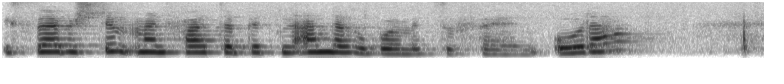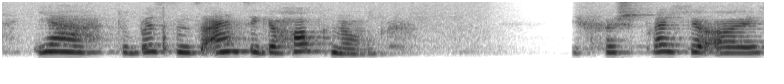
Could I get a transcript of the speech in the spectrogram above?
ich soll bestimmt meinen Vater bitten, andere Bäume zu fällen, oder? Ja, du bist uns einzige Hoffnung. Ich verspreche euch,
